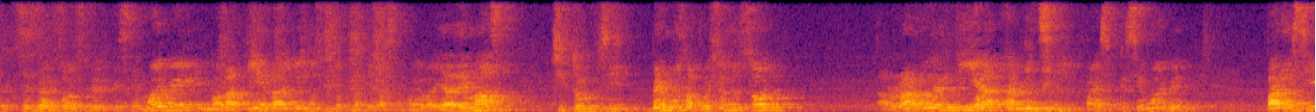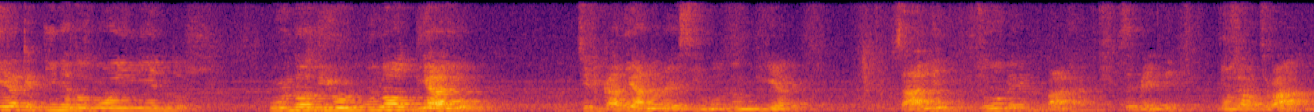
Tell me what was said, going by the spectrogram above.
El César Sol es el que se mueve, no la Tierra. Yo no siento que la Tierra se mueva. Y además, si vemos la posición del Sol a lo largo del día, también sí parece que se mueve. Pareciera que tiene dos movimientos. Uno, diur- diario, circadiano le decimos, de un día. Sale, sube, baja, se mete, no se va.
